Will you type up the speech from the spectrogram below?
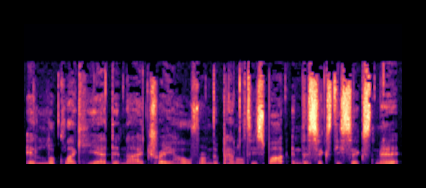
it looked like he had denied Trejo from the penalty spot in the 66th minute,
